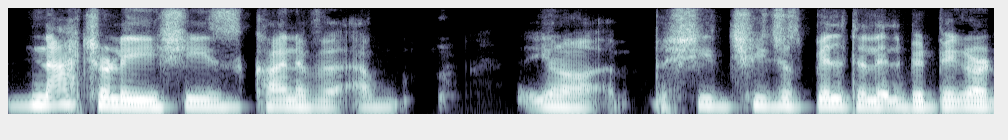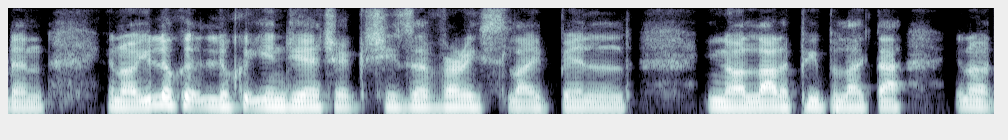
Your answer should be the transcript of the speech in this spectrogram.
naturally she's kind of a, a you know she she just built a little bit bigger than you know you look at look at Jacek, she's a very slight build you know a lot of people like that you know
